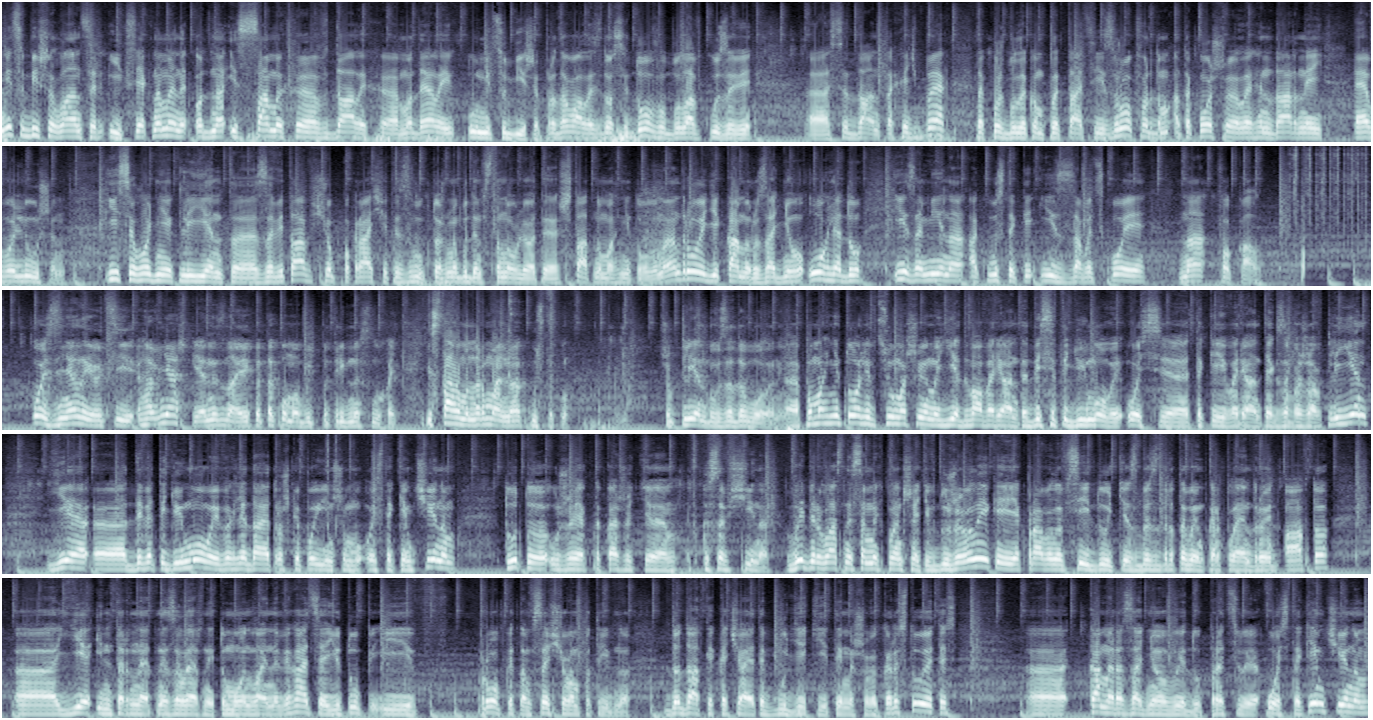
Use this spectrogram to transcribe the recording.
Mitsubishi Lancer X, як на мене, одна із самих е, вдалих е, моделей у Mitsubishi. Продавалась досить довго, була в кузові е, седан та хетчбек. Також були комплектації з Рокфордом, а також легендарний Evolution. І сьогодні клієнт завітав, щоб покращити звук. Тож ми будемо встановлювати штатну магнітолу на Android, камеру заднього огляду і заміна акустики із заводської на фокал. Ось зняли оці гавняшки, я не знаю, їх отако, мабуть, потрібно слухати. І ставимо нормальну акустику, щоб клієнт був задоволений. Е, По магнітолі в цю машину є два варіанти: 10-дюймовий, ось е, такий варіант, як забажав клієнт. Є е, 9-дюймовий, виглядає трошки по-іншому, ось таким чином. Тут е, уже, як то кажуть, е, вкусовщина. Вибір власне самих планшетів дуже великий. Як правило, всі йдуть з бездротовим CarPlay Android Auto. Е, Є інтернет незалежний, тому онлайн-навігація, YouTube і пробки, там все, що вам потрібно. Додатки качаєте будь-які тими, що ви користуєтесь. Е, Камера заднього виду працює ось таким чином.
